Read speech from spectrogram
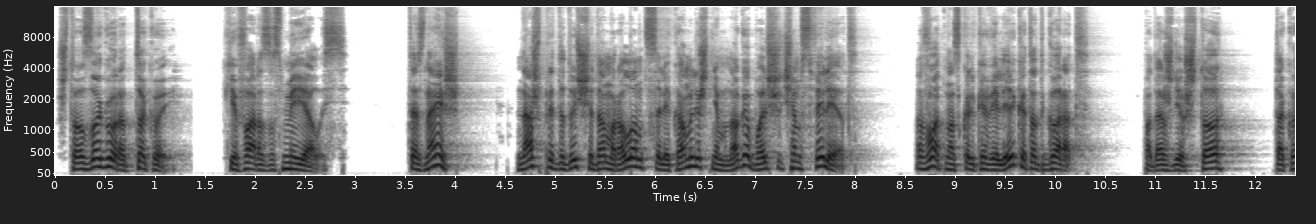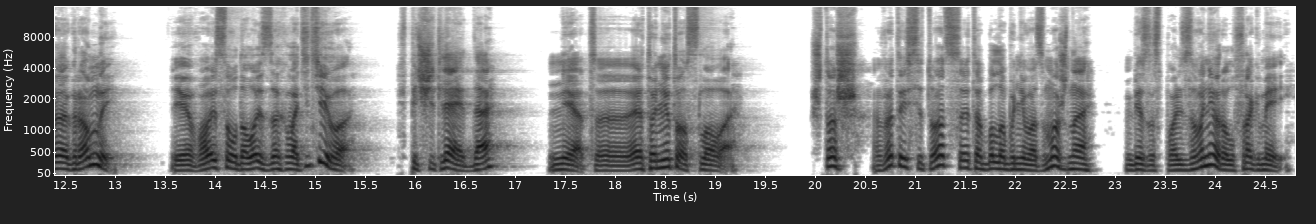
Что за город такой?» Кефар засмеялась. «Ты знаешь, наш предыдущий дом Роланд целиком лишь немного больше, чем Сфелет. Вот насколько велик этот город». «Подожди, что? Такой огромный? И Войсу удалось захватить его? Впечатляет, да?» «Нет, э, это не то слово». Что ж, в этой ситуации это было бы невозможно без использования рулфрагмей.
